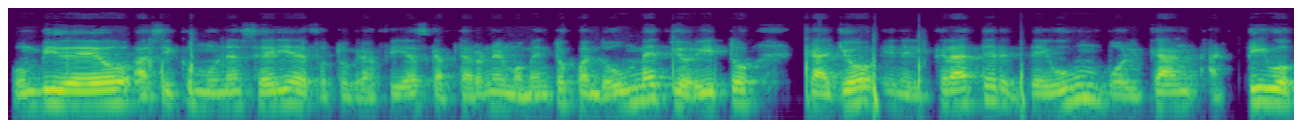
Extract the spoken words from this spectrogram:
Un video, así como una serie de fotografías, captaron el momento cuando un meteorito cayó en el cráter de un volcán activo.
